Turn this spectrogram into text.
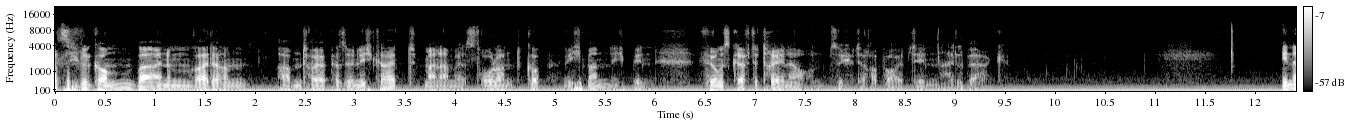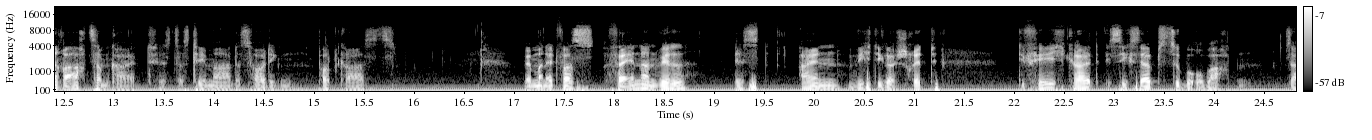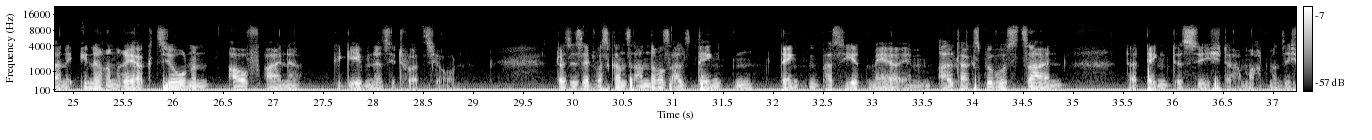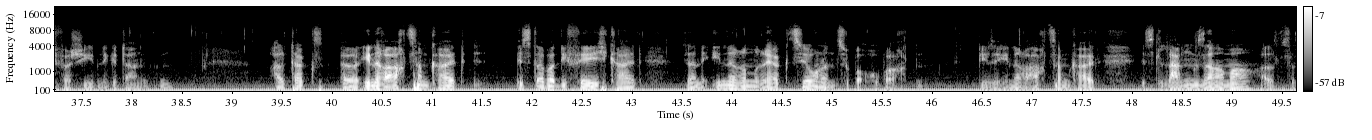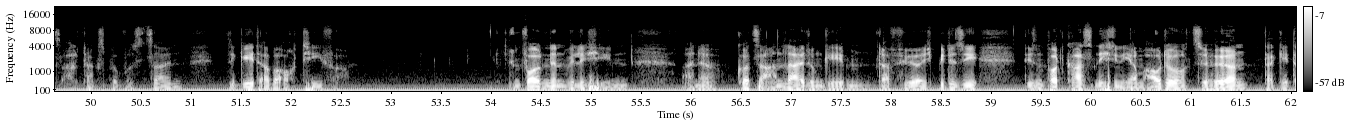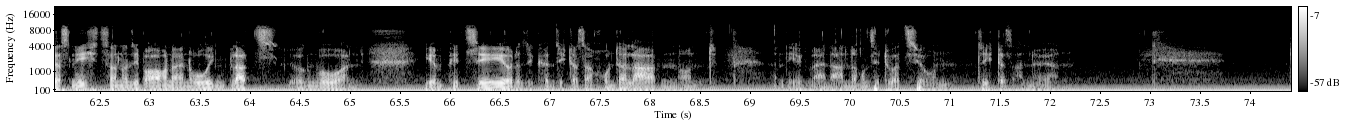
Herzlich willkommen bei einem weiteren Abenteuer Persönlichkeit. Mein Name ist Roland Kopp-Wichmann. Ich bin Führungskräftetrainer und Psychotherapeut in Heidelberg. Innere Achtsamkeit ist das Thema des heutigen Podcasts. Wenn man etwas verändern will, ist ein wichtiger Schritt die Fähigkeit, sich selbst zu beobachten, seine inneren Reaktionen auf eine gegebene Situation. Das ist etwas ganz anderes als Denken. Denken passiert mehr im Alltagsbewusstsein. Da denkt es sich, da macht man sich verschiedene Gedanken. Alltags, äh, innere Achtsamkeit ist aber die Fähigkeit, seine inneren Reaktionen zu beobachten. Diese innere Achtsamkeit ist langsamer als das Alltagsbewusstsein, sie geht aber auch tiefer. Im Folgenden will ich Ihnen eine kurze Anleitung geben dafür. Ich bitte Sie, diesen Podcast nicht in Ihrem Auto zu hören, da geht das nicht, sondern Sie brauchen einen ruhigen Platz irgendwo an Ihrem PC oder Sie können sich das auch runterladen und an irgendeiner anderen Situation sich das anhören.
